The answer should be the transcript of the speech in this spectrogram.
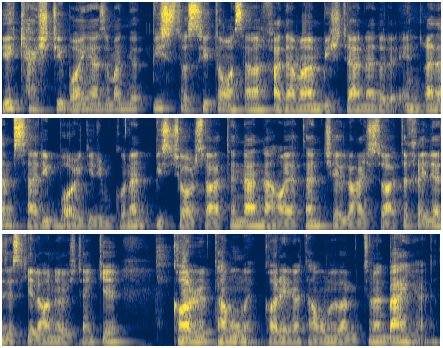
یه کشتی با این عظمت میاد 20 تا 30 تا مثلا خدمه هم بیشتر نداره. انقدرم سریع بارگیری می‌کنن. 24 ساعته نه نهایتا 48 ساعته. خیلی از اسکله ها نوشتن که کار تمومه. کار اینا تمومه و می‌تونن برگردن.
